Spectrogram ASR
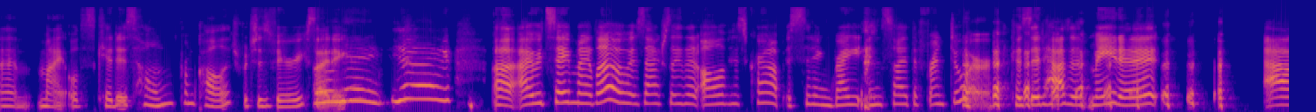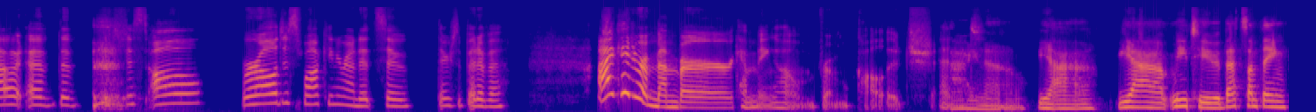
um, my oldest kid is home from college, which is very oh, exciting. Oh, yay. Yay. Uh, I would say my low is actually that all of his crap is sitting right inside the front door because it hasn't made it out of the, it's just all, we're all just walking around it. So there's a bit of a, I can remember coming home from college and I know. Yeah. Yeah, me too. That's something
